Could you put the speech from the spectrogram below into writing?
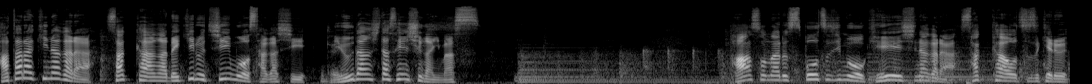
働きながらサッカーができるチームを探し入団した選手がいます。パーソナルスポーツジムを経営しながらサッカーを続ける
